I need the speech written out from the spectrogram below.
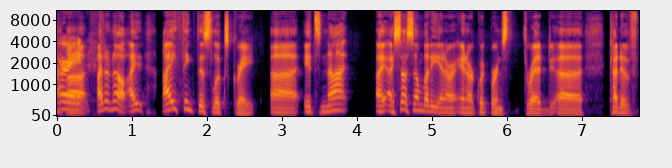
all right. Uh, I don't know. I I think this looks great. Uh, it's not I, I saw somebody in our in our quick burns thread uh, kind of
